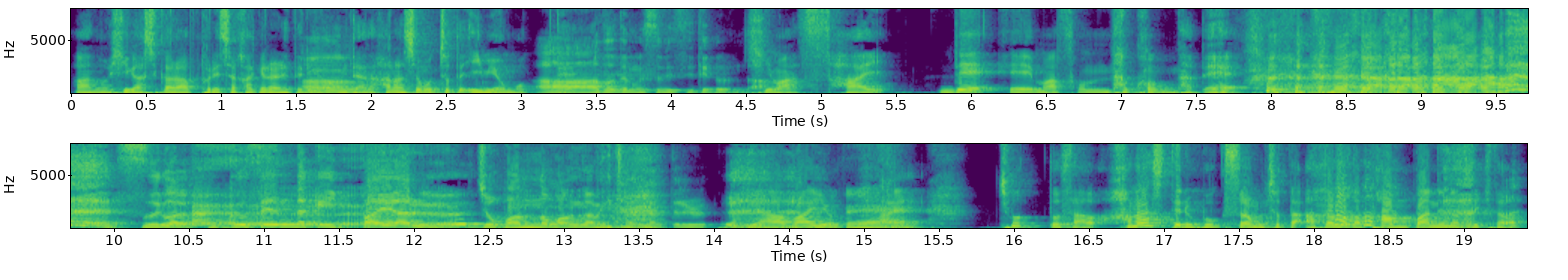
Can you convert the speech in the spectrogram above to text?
あの、東からプレッシャーかけられてるようんみたいな話もちょっと意味を持ってああ、後で結びついてくるんだ。きます。はい。で、えーまあそんなこんなで、すごい、伏線だけいっぱいある序盤の漫画みたいになってる。やばいよね。はいちょっとさ、話してる僕すらもちょっと頭がパンパンになってきたわ。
